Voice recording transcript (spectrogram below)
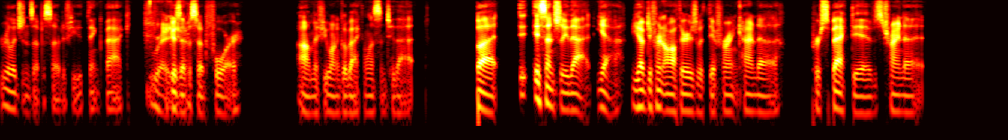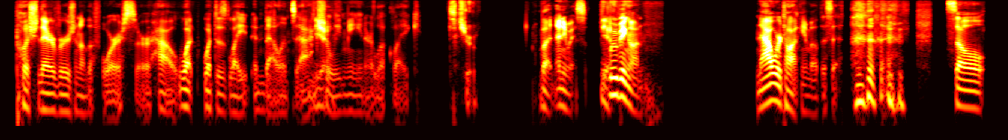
religions episode. If you think back, right. because yeah. episode four, um, if you want to go back and listen to that. But essentially, that yeah, you have different authors with different kind of perspectives trying to push their version of the force or how what what does light and balance actually mean or look like. It's true. But anyways, Yeah. moving on. Now we're talking about the Sith. so,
